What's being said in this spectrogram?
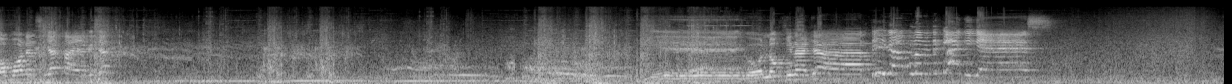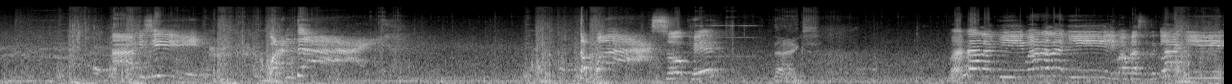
komponen senjata ya guys ya. Oke, golokin aja 30 detik lagi guys. Habisin. Bandai. Tebas Oke. Thanks. Mana lagi? Mana lagi? 15 detik lagi.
